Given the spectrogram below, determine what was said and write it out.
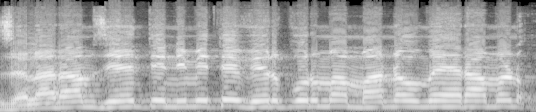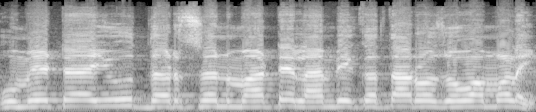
જલારામ જયંતિ નિમિત્તે વીરપુરમાં માનવ મહેરામણ ઉમેટાયું દર્શન માટે લાંબી કતારો જોવા મળી.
